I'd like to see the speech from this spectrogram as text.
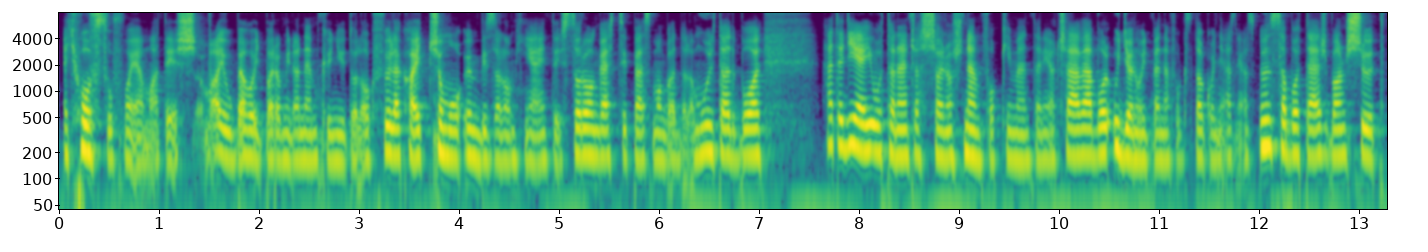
egy hosszú folyamat, és valljuk be, hogy baromira nem könnyű dolog, főleg ha egy csomó önbizalomhiányt és szorongást cipelsz magaddal a múltadból, Hát egy ilyen jó tanács az sajnos nem fog kimenteni a csávából, ugyanúgy benne fogsz dagonyázni az önszabotásban, sőt,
